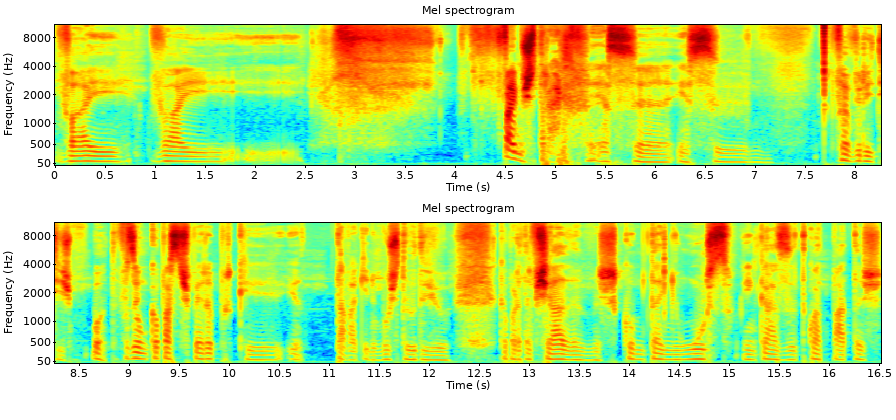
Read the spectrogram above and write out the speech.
vai, vai, vai mostrar esse, esse favoritismo. Bom, a fazer um compasso de espera porque eu estava aqui no meu estúdio com a porta fechada, mas como tenho um urso em casa de quatro patas,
